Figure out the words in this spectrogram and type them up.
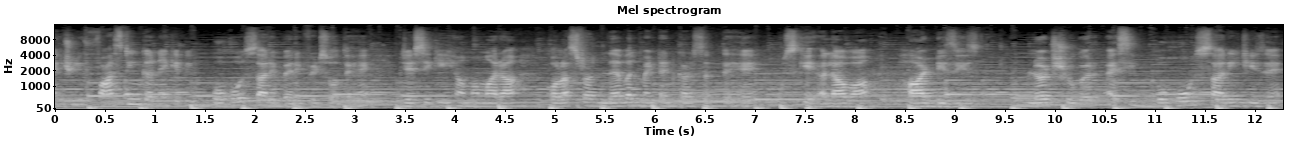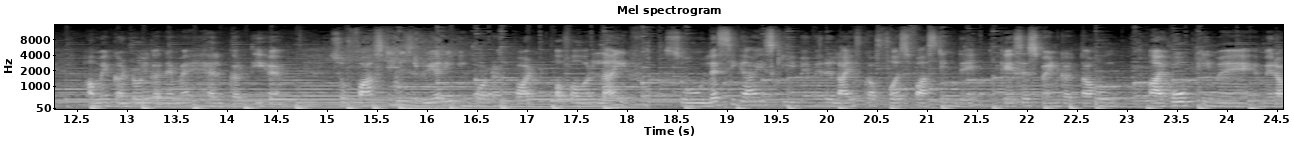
actually fasting करने के भी बहुत सारे बेनिफिट्स होते हैं, जैसे कि हम हमारा कोलेस्ट्रॉल लेवल मेंटेन कर सकते हैं, उसके अलावा हार्ट डिज़ीज़ ब्लड शुगर ऐसी बहुत सारी चीज़ें हमें कंट्रोल करने में हेल्प करती है। So fasting is really important part of our life so let's see guys कि मैं मेरे लाइफ का फ़र्स्ट फास्टिंग डे कैसे स्पेंड करता हूँ। आई होप कि मैं मेरा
